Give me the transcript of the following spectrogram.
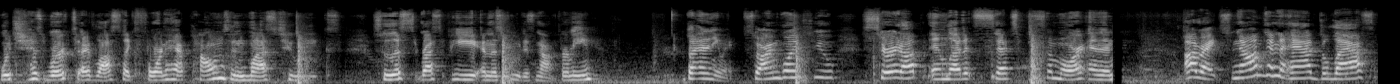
which has worked. I've lost like four and a half pounds in the last two weeks. So this recipe and this food is not for me. But anyway, so I'm going to stir it up and let it sit some more. And then, all right, so now I'm going to add the last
